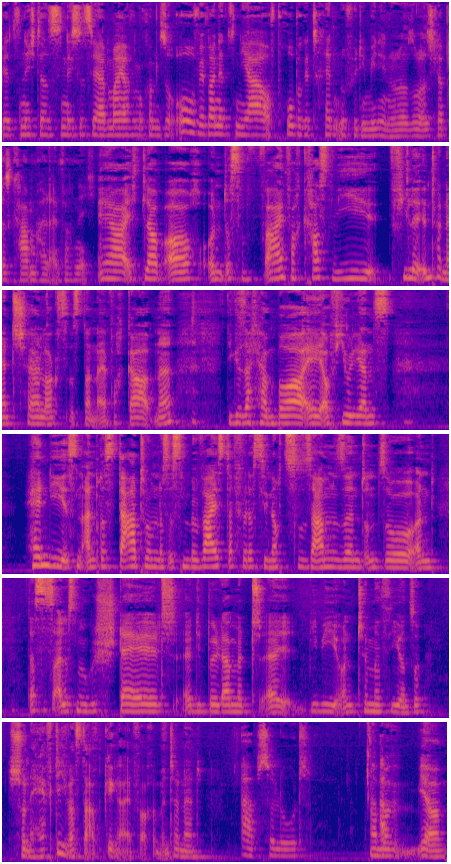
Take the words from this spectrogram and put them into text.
jetzt nicht, dass es nächstes Jahr im Mai auf einmal kommt, so, oh, wir waren jetzt ein Jahr auf Probe getrennt, nur für die Medien oder so. Also ich glaube, das kam halt einfach nicht. Ja, ich glaube auch. Und es war einfach krass, wie viele Internet-Sherlocks es dann einfach gab, ne? Die gesagt haben, boah, ey, auf Julians Handy ist ein anderes Datum, das ist ein Beweis dafür, dass sie noch zusammen sind und so. Und das ist alles nur gestellt, äh, die Bilder mit äh, Bibi und Timothy und so. Schon heftig, was da abging einfach im Internet. Absolut. Aber ja,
